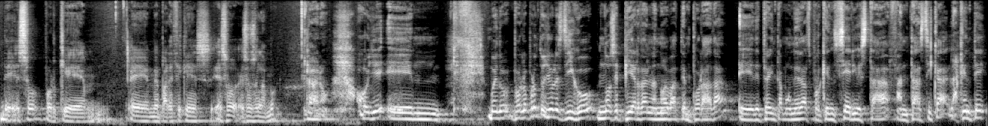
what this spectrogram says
de eso, porque eh, me parece que es, eso, eso es el amor. Claro. Oye, eh, bueno, por lo pronto yo les digo, no se pierdan la nueva temporada eh, de 30 monedas porque en serio está fantástica. La gente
